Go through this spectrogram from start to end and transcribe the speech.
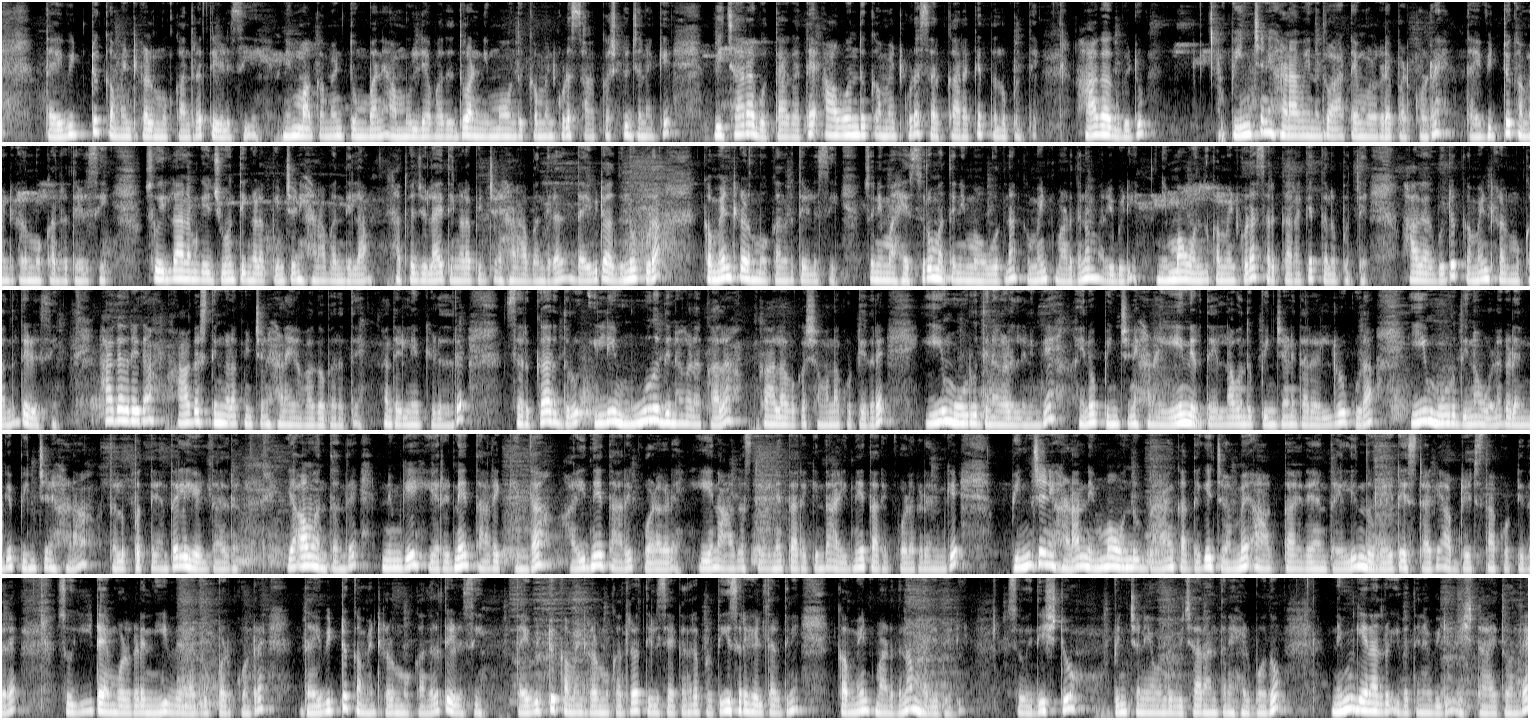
ದಯವಿಟ್ಟು ಕಮೆಂಟ್ಗಳ ಮುಖಾಂತರ ತಿಳಿಸಿ. ನಿಮ್ಮ ಕಮೆಂಟ್ ತುಂಬಾ ಅಮೂಲ್ಯವಾದದ್ದು ಆ್ಯಂಡ್ ನಿಮ್ಮ ಒಂದು ಕಮೆಂಟ್ ಕೂಡ ಸಾಕಷ್ಟು ಜನಕ್ಕೆ ವಿಚಾರ ಗೊತ್ತಾಗುತ್ತೆ. ಆ ಒಂದು ಕಮೆಂಟ್ ಕೂಡ ಸರ್ಕಾರಕ್ಕೆ ತಲುಪುತ್ತೆ. ಹಾಗಾಗಿಬಿಟ್ಟು ಪಿಂಚಣಿ ಹಣವೇನಾದರೂ ಆ ಟೈಮ್ ಒಳಗಡೆ ಪಡ್ಕೊಂಡ್ರೆ ದಯವಿಟ್ಟು ಕಮೆಂಟ್ಗಳ ಮುಖಾಂತರ ತಿಳಿಸಿ. ಸೊ, ಇಲ್ಲ ನಮಗೆ ಜೂನ್ ತಿಂಗಳ ಪಿಂಚಣಿ ಹಣ ಬಂದಿಲ್ಲ ಅಥವಾ ಜುಲೈ ತಿಂಗಳ ಪಿಂಚಣಿ ಹಣ ಬಂದಿಲ್ಲ, ದಯವಿಟ್ಟು ಅದನ್ನು ಕೂಡ ಕಮೆಂಟ್ಗಳ ಮುಖಾಂತರ ತಿಳಿಸಿ. ಸೊ, ನಿಮ್ಮ ಹೆಸರು ಮತ್ತು ನಿಮ್ಮ ಊರನ್ನ ಕಮೆಂಟ್ ಮಾಡೋದನ್ನು ಮರಿಬೇಡಿ. ನಿಮ್ಮ ಒಂದು ಕಮೆಂಟ್ ಕೂಡ ಸರ್ಕಾರಕ್ಕೆ ತಲುಪುತ್ತೆ. ಹಾಗಾಗಿಬಿಟ್ಟು ಕಮೆಂಟ್ಗಳ ಮುಖಾಂತರ ತಿಳಿಸಿ. ಹಾಗಾದರೆ ಈಗ ಆಗಸ್ಟ್ ತಿಂಗಳ ಪಿಂಚಣಿ ಹಣ ಯಾವಾಗ ಬರುತ್ತೆ ಅಂತೇಳಿ ನೀವು ಕೇಳಿದ್ರೆ, ಸರ್ಕಾರದವರು ಇಲ್ಲಿ ಮೂರು ದಿನಗಳ ಕಾಲ ಕಾಲಾವಕಾಶವನ್ನು ಕೊಟ್ಟಿದ್ದಾರೆ. ಈ ಮೂರು ದಿನಗಳಲ್ಲಿ ನಿಮಗೆ ಏನೋ ಪಿಂಚಣಿ ಹಣ ಏನಿರುತ್ತೆ, ಎಲ್ಲ ಒಂದು ಪಿಂಚಣಿದಾರರೆಲ್ಲರೂ ಕೂಡ ಈ ಮೂರು ದಿನ ಒಳಗಡೆ ನಿಮಗೆ ಪಿಂಚಣಿ ಹಣ ತಲುಪುತ್ತೆ ಅಂತ ಹೇಳ್ತಾ ಇದ್ದಾರೆ. ಯಾವ ಅಂತಂದರೆ ನಿಮಗೆ ಎರಡನೇ ತಾರೀಕಿಂದ ಐದನೇ ತಾರೀಕು ಒಳಗಡೆ ಏನು ಆಗಸ್ಟ್ ಎರಡನೇ ತಾರೀಕಿಂದ ಐದನೇ ತಾರೀಕು ಒಳಗಡೆ ನಿಮಗೆ ಪಿಂಚಣಿ ಹಣ ನಿಮ್ಮ ಒಂದು ಬ್ಯಾಂಕ್ ಖಾತೆಗೆ ಜಮೆ ಆಗ್ತಾ ಇದೆ ಅಂತ ಇಲ್ಲಿಂದು ಲೇಟೆಸ್ಟಾಗಿ ಅಪ್ಡೇಟ್ಸ್ನ ಕೊಟ್ಟಿದ್ದಾರೆ. ಸೊ ಈ ಟೈಮ್ ಒಳಗಡೆ ನೀವು ಯಾರಾದರೂ ಪಡ್ಕೊಂಡ್ರೆ ದಯವಿಟ್ಟು ಕಮೆಂಟ್ಗಳ ಮುಖಾಂತರ ತಿಳಿಸಿ. ದಯವಿಟ್ಟು ಕಮೆಂಟ್ಗಳ ಮುಖಾಂತರ ತಿಳಿಸಿ, ಯಾಕಂದರೆ ಪ್ರತಿ ಸರಿ ಹೇಳ್ತಾ ಇರ್ತೀನಿ ಕಮೆಂಟ್ ಮಾಡೋದನ್ನು ಮರಿಬೇಡಿ. ಸೊ ಇದಿಷ್ಟು ಪಿಂಚಣಿಯ ಒಂದು ವಿಚಾರ ಅಂತಲೇ ಹೇಳ್ಬೋದು. ನಿಮಗೇನಾದರೂ ಇವತ್ತಿನ ವಿಡಿಯೋ ಇಷ್ಟ ಆಯಿತು ಅಂದರೆ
